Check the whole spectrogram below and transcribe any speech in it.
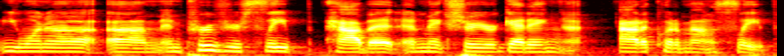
you want to um, improve your sleep habit and make sure you're getting adequate amount of sleep.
